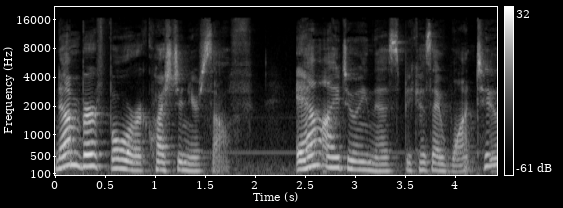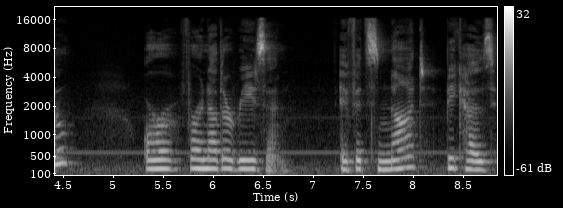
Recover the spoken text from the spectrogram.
Number four, question yourself Am I doing this because I want to or for another reason? If it's not because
